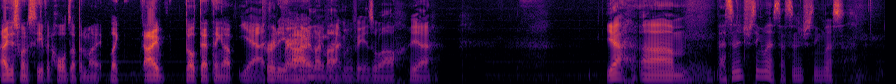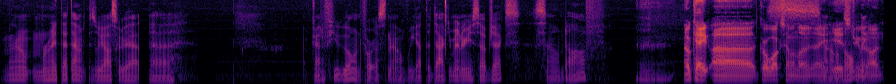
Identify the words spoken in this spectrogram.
I just want to see if it holds up in my like. I built that thing up. Yeah, Pretty high in my mind. movie as well. Yeah. Yeah, um, that's an interesting list. That's an interesting list. Now I'm gonna write that down because we also got uh, I've got a few going for us now. We got the documentary subjects. Sound off. Okay, uh, Girl Walks Home Alone uh, Sound is streaming only.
